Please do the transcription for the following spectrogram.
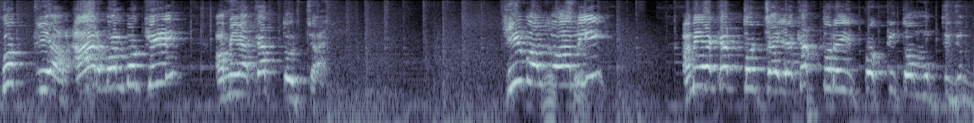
খুব ক্লিয়ার আর বলব কি? আমি একাত্তর চাই। কি বলব আচ্ছা। আমি? আমি একাত্তর চাই একাত্তরেই প্রকৃত মুক্তিযুদ্ধ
